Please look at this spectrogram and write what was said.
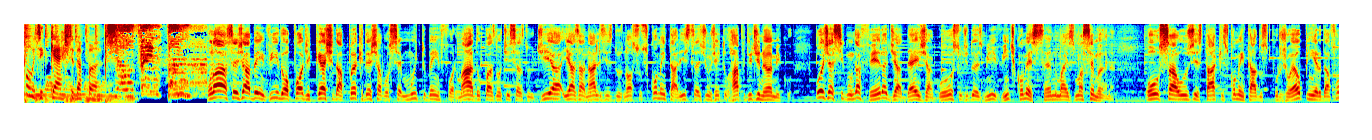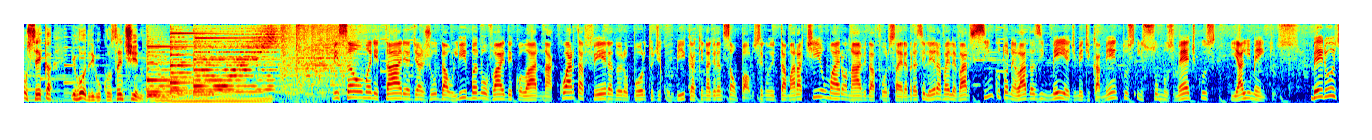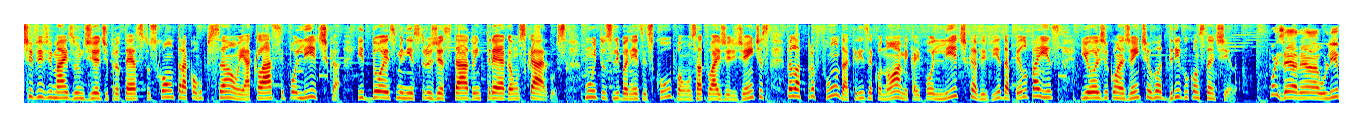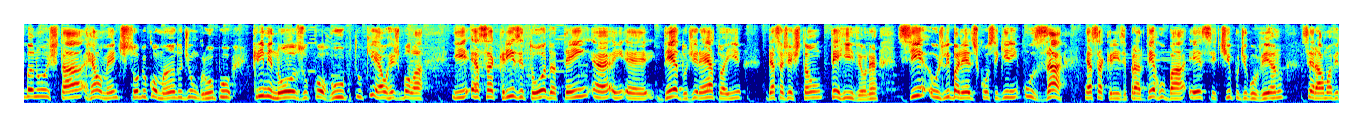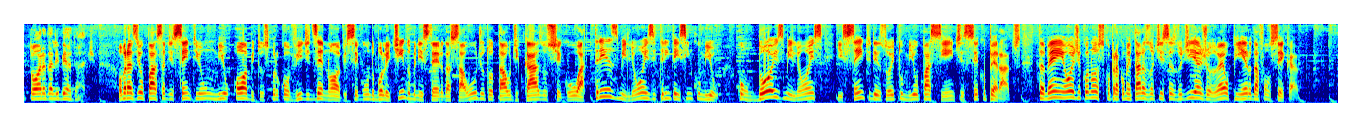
Podcast da Pan. Olá, seja bem-vindo ao podcast da PAN que deixa você muito bem informado com as notícias do dia e as análises dos nossos comentaristas de um jeito rápido e dinâmico. Hoje é segunda-feira, dia 10 de agosto de 2020, começando mais uma semana. Ouça os destaques comentados por Joel Pinheiro da Fonseca e Rodrigo Constantino. Missão humanitária de ajuda ao Líbano vai decolar na quarta-feira do aeroporto de Cumbica, aqui na Grande São Paulo. Segundo Itamaraty, uma aeronave da Força Aérea Brasileira vai levar 5 toneladas e meia de medicamentos, insumos médicos e alimentos. Beirute vive mais um dia de protestos contra a corrupção e a classe política e dois ministros de Estado entregam os cargos. Muitos libaneses culpam os atuais dirigentes pela profunda crise econômica e política vivida pelo país. E hoje com a gente, Rodrigo Constantino. Pois é, né? O Líbano está realmente sob o comando de um grupo criminoso, corrupto, que é o Hezbollah. E essa crise toda tem é, é, dedo direto aí dessa gestão terrível, né? Se os libaneses conseguirem usar essa crise para derrubar esse tipo de governo, será uma vitória da liberdade. O Brasil passa de 101 mil óbitos por Covid-19. Segundo o boletim do Ministério da Saúde, o total de casos chegou a 3 milhões e 35 mil com 2 milhões e 118 mil pacientes recuperados. Também hoje conosco para comentar as notícias do dia, Joel Pinheiro da Fonseca.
